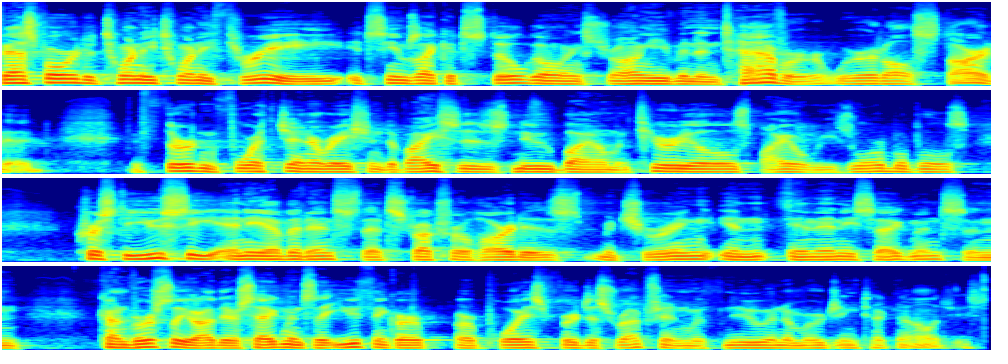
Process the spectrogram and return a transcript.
Fast forward to 2023, it seems like it's still going strong even in TAVR, where it all started. The third and fourth generation devices, new biomaterials, bioresorbables. Chris, do you see any evidence that structural heart is maturing in, in any segments? And Conversely, are there segments that you think are, are poised for disruption with new and emerging technologies?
